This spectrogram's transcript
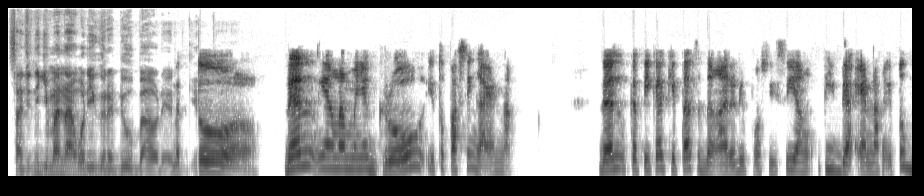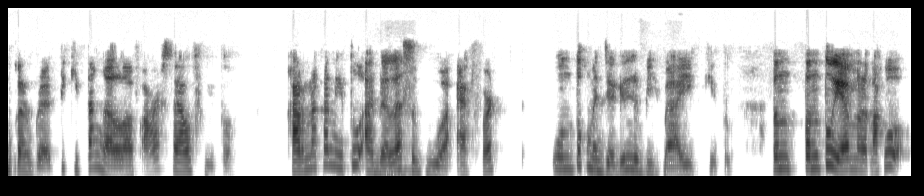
Selanjutnya gimana? What are you gonna do about it? Gitu. Betul. Gitu. Dan yang namanya grow itu pasti nggak enak. Dan ketika kita sedang ada di posisi yang tidak enak itu bukan berarti kita nggak love ourselves gitu. Karena kan itu adalah hmm. sebuah effort untuk menjadi lebih baik gitu. Tentu ya menurut aku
